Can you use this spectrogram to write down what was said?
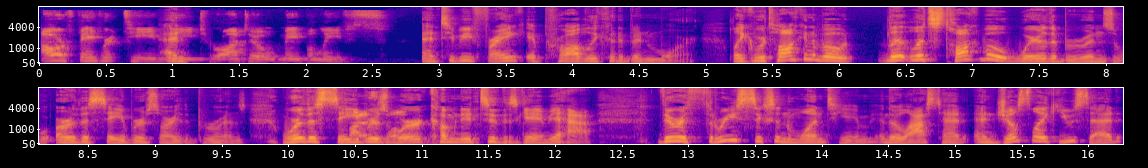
our favorite team, the Toronto Maple Leafs. And to be frank, it probably could have been more. Like we're talking about, let, us talk about where the Bruins or the Sabres, sorry, the Bruins, where the Sabres well were be. coming into this game. Yeah, they were three six and one team in their last ten, and just like you said,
